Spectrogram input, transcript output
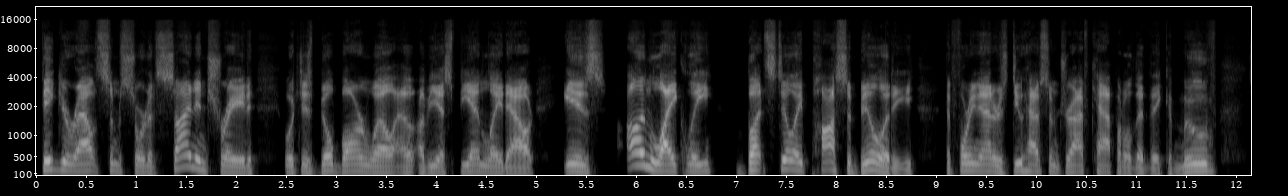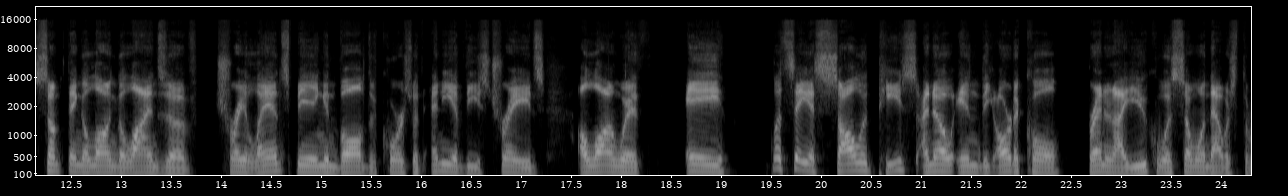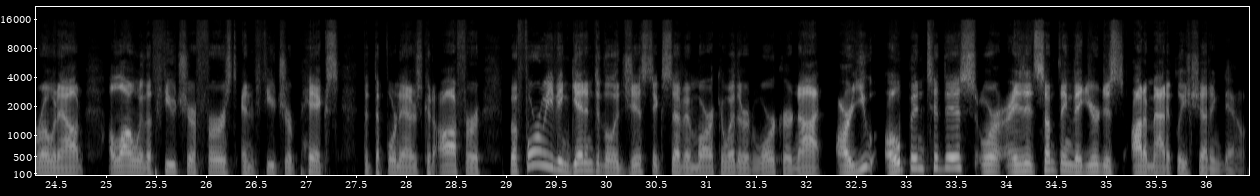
figure out some sort of sign and trade, which is Bill Barnwell of ESPN laid out, is unlikely, but still a possibility. The 49ers do have some draft capital that they could move, something along the lines of Trey Lance being involved, of course, with any of these trades, along with a let's say a solid piece. I know in the article, Brandon Aiyuk was someone that was thrown out along with a future first and future picks that the 49ers could offer. Before we even get into the logistics of it, Mark, and whether it work or not, are you open to this or is it something that you're just automatically shutting down?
